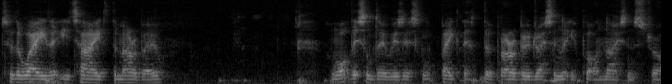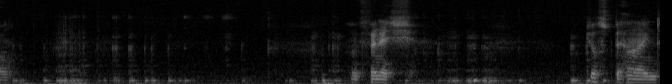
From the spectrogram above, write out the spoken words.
to the way that you tied the marabou. What this will do is this will make the, the marabou dressing that you put on nice and strong. And finish just behind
